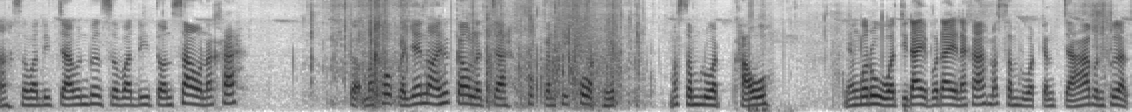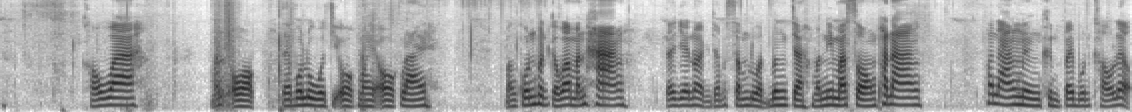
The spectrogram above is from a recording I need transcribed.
อะสวัสดีจ้าเพื่อนๆสวัสดีตอนเช้านะคะก็มาพบกับยายน้อยคือเก่าละจ้ะพบกันที่โคกเห็ดมาสำรวจเขา ยังไม่รู้ว่าจะได้บ่ได้นะคะ มาสำรวจกันจ้าเพื่อนๆเขาว่ามันออก แต่บ่รู้ว่าจะออกหน่อยออกหลายบางคนเพิ่นก็ว่ามันห่าง แต่ยายน้อยก็จะมาสำรวจเบิ่งจ้ะวันนี้มาสองพนางพนางหนึ่งขึ้นไปบนเขาแล้ว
